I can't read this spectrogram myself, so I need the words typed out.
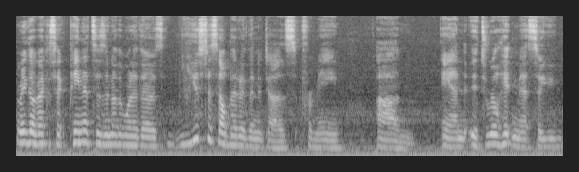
let me go back a sec. Peanuts is another one of those. Used to sell better than it does for me, um, and it's real hit and miss. So you,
